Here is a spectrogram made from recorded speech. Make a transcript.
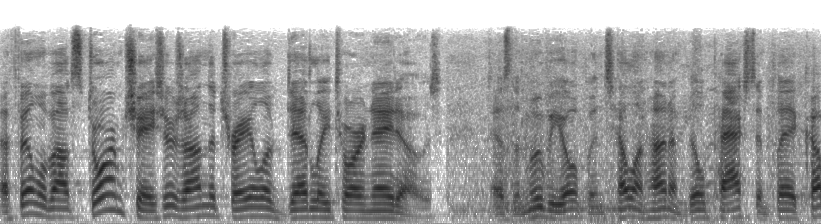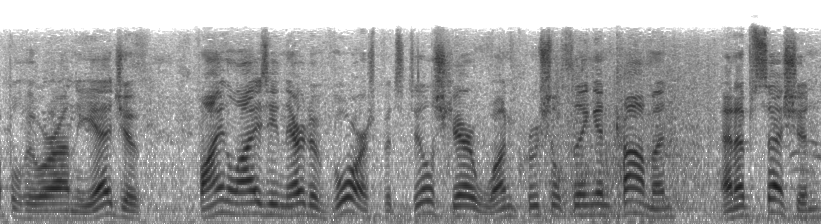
a film about storm chasers on the trail of deadly tornadoes. As the movie opens, Helen Hunt and Bill Paxton play a couple who are on the edge of finalizing their divorce, but still share one crucial thing in common, an obsession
